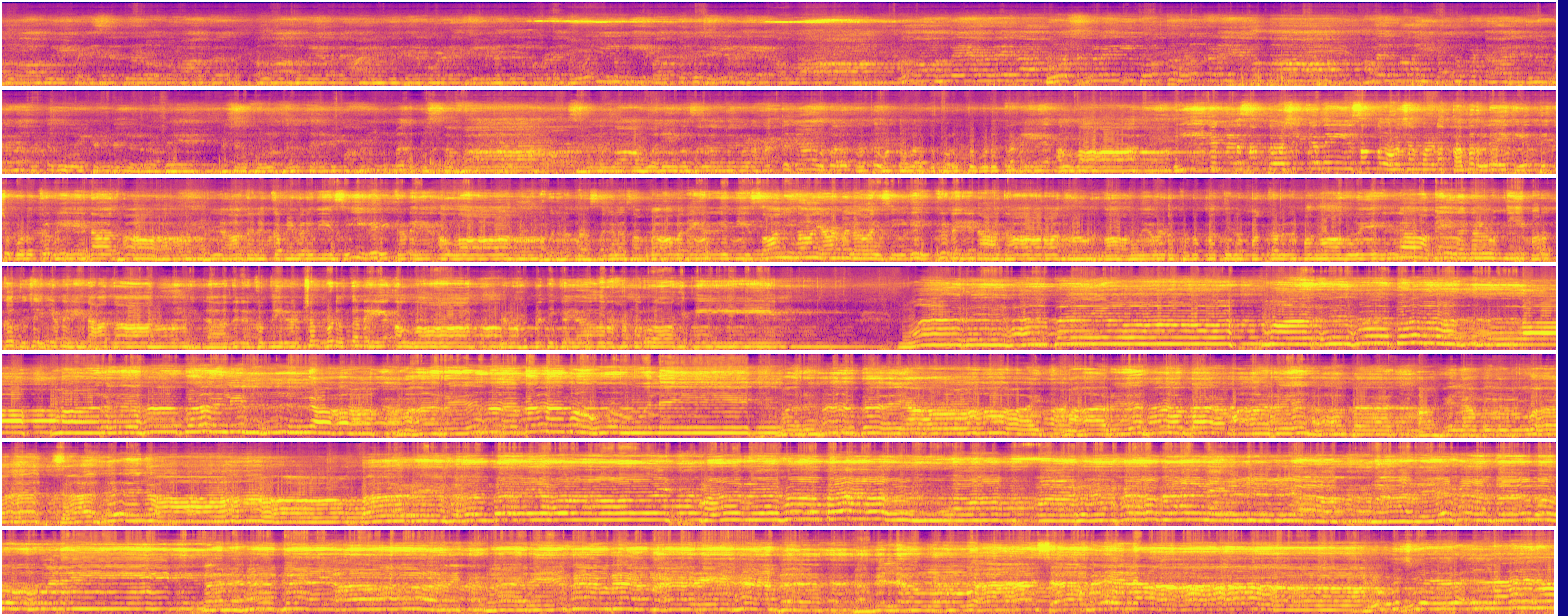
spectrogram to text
അള്ളാഹുവെ പരിസരത്തിലുള്ള ഉമ്മമാർക്ക് അല്ലാഹുവേ അവരുടെ ആരോഗ്യത്തിലും അവരുടെ ജീവിതത്തിലും അവരുടെ ജോലിയിലും ഈ ബർക്കത്ത് ചെയ്യണേ അല്ലാഹ് അല്ലാഹുവേ അവരുടെ എല്ലാ ദോഷങ്ങളെ നീ പുറത്തു കൊടുക്കണേ ബന്ധപ്പെട്ട ആരെങ്കിലും മരണപ്പെട്ടു പോയിട്ടുണ്ടെങ്കിൽ റബ്ബേ അഷ്റഫുൽ ഖൽഖ് നബി മുഹമ്മദ് മുസ്തഫ. അല്ലാഹ് സന്തോഷം അവരുടെ എത്തിച്ചു കൊടുക്കണേ നാഥ. എല്ലാ നിലക്കും ഇവരെ നീ സ്വീകരിക്കണേ അല്ലാഹ് തന്ന സകല സംഭാവനകളിൽ നീ സാലിഹായ അമലായി സ്വീകരിക്കണേ നാഥ. അല്ലാഹുവേ അവരുടെ വേദങ്ങളും നീ ബർക്കത്ത് ചെയ്യണേ നാഥ എല്ലാ നിനക്കും നീ രക്ഷപ്പെടുത്തണേ അള്ളാഹ്മദിക്കയാഹമറാഹിമീൻ മർഹബയോ മർഹബ മർഹബലില്ല മർഹബ മൗലൈ മർഹബയായി മർഹബ بشرى لنا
